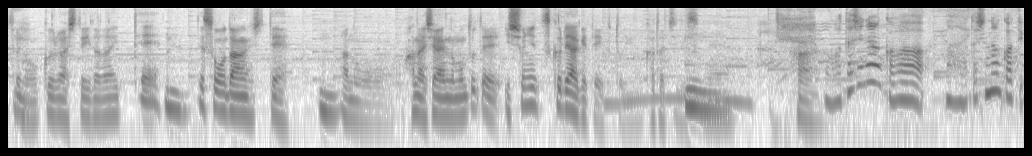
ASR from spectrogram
そういうのを送らせていただいて、で相談して、あの話し合いのもとで一緒に作り上げていくという形ですね。はい、私なんかは、まあ、私なんかって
